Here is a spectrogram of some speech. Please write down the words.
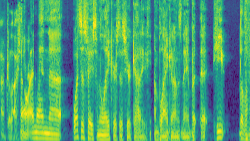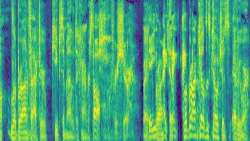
after last No, year. and then uh, what's his face from the Lakers this year? God, I, I'm blanking on his name, but uh, he the Le- LeBron factor keeps him out of the conversation. Oh, for sure. right? Yeah, LeBron, I, kill- I- I- LeBron kills his coaches everywhere.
